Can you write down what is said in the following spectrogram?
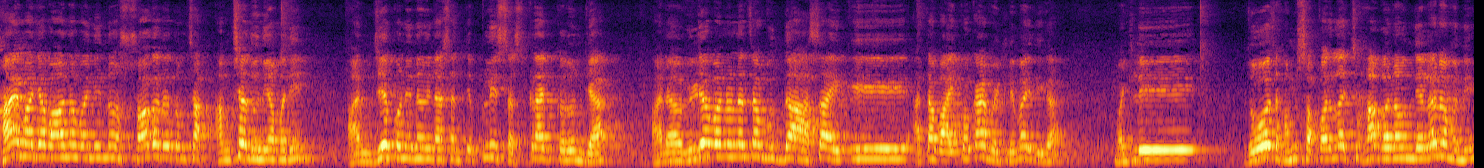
हाय माझ्या भावना बहिणींनो स्वागत आहे तुमचं आमच्या दुनियामध्ये. आणि जे कोणी नवीन असेल ते प्लीज सबस्क्राईब करून घ्या. आणि व्हिडिओ बनवण्याचा मुद्दा असा आहे की आता बायको काय म्हटली माहिती का? म्हटली रोज हम सफरला चहा बनवून दिला ना म्हणे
